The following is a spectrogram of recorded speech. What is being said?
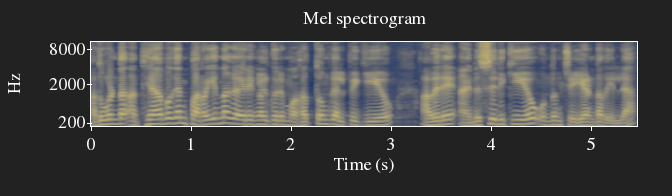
അതുകൊണ്ട് അധ്യാപകൻ പറയുന്ന കാര്യങ്ങൾക്കൊരു മഹത്വം കൽപ്പിക്കുകയോ അവരെ അനുസരിക്കുകയോ ഒന്നും ചെയ്യേണ്ടതില്ല.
